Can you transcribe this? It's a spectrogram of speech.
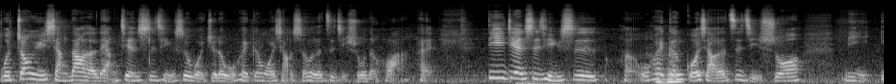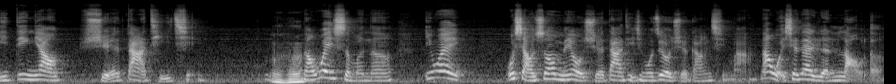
我终于想到了两件事情，是我觉得我会跟我小时候的自己说的话。嘿，第一件事情是，我会跟国小的自己说，你一定要学大提琴。那为什么呢？因为我小时候没有学大提琴，我只有学钢琴嘛。那我现在人老了，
